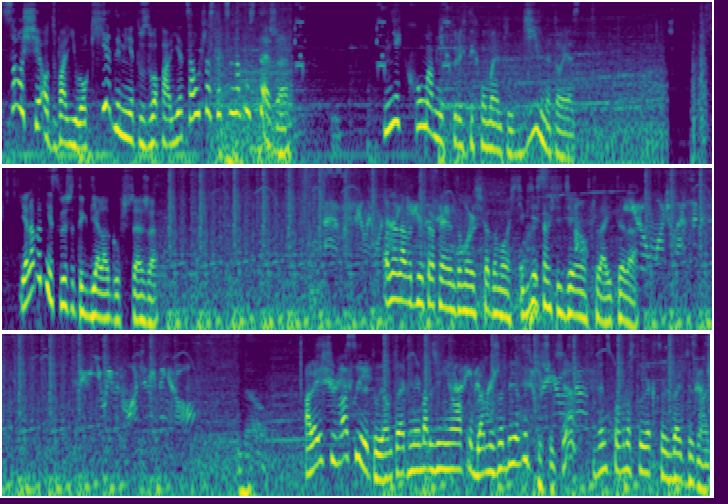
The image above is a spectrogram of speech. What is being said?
Co się odwaliło? Kiedy mnie tu złapali? Ja cały czas lecę na boosterze. Nie kumam niektórych tych momentów. Dziwne to jest. Ja nawet nie słyszę tych dialogów szczerze. One nawet nie trafiają do mojej świadomości. Gdzieś tam się dzieją w tle i tyle. Ale jeśli was irytują, to jak najbardziej nie ma problemu, żeby je wyciszyć, nie? Więc po prostu jak coś dajcie znać.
